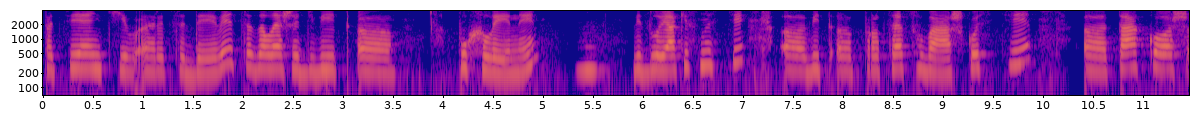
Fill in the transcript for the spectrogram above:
пацієнтів е, рецидиви. Це залежить від е, пухлини, від злоякісності, е, від е, процесу важкості. Е, Також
